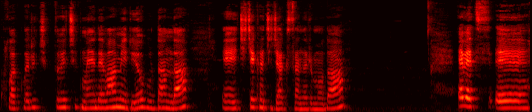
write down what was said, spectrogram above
Kulakları çıktı ve çıkmaya devam ediyor. Buradan da e, çiçek açacak sanırım o da. Evet. Evet.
